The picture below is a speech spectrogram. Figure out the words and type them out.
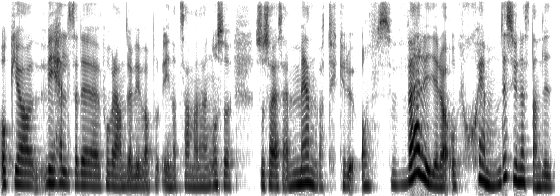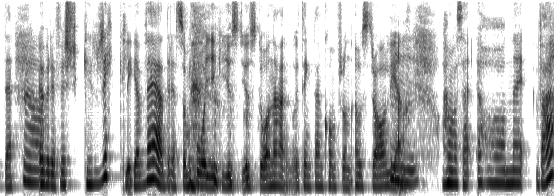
och jag, vi hälsade på varandra, vi var på, i något sammanhang och så, så sa jag så här, men vad tycker du om Sverige då? Och skämdes ju nästan lite Ja. över det förskräckliga vädret som pågick just just då när han, jag tänkte han kom från Australien. Mm. Och han var så här, ja nej, va?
